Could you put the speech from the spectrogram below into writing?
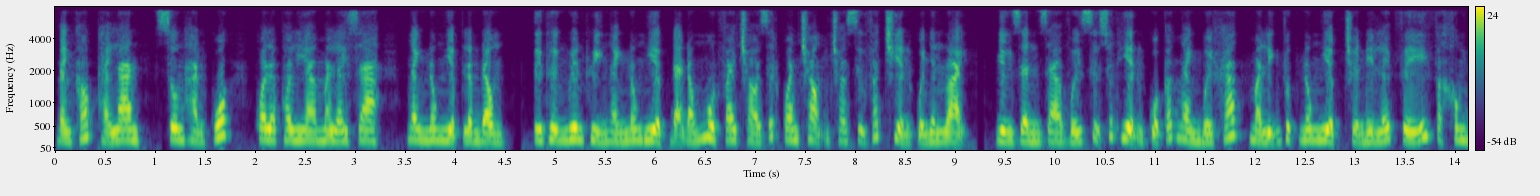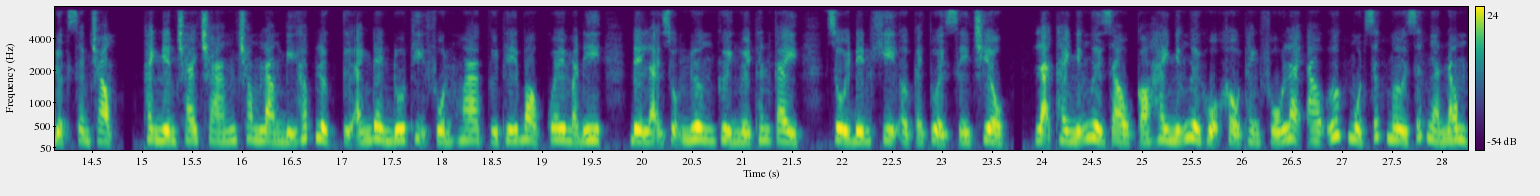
Bangkok Thái Lan, Seoul Hàn Quốc, Kuala Lumpur Malaysia, ngành nông nghiệp Lâm Đồng. Từ thời nguyên thủy ngành nông nghiệp đã đóng một vai trò rất quan trọng cho sự phát triển của nhân loại, nhưng dần ra với sự xuất hiện của các ngành mới khác mà lĩnh vực nông nghiệp trở nên lép vế và không được xem trọng thanh niên trai tráng trong làng bị hấp lực từ ánh đèn đô thị phồn hoa cứ thế bỏ quê mà đi, để lại ruộng nương gửi người thân cày, rồi đến khi ở cái tuổi xế chiều, lạ thay những người giàu có hay những người hộ khẩu thành phố lại ao ước một giấc mơ rất nhà nông,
